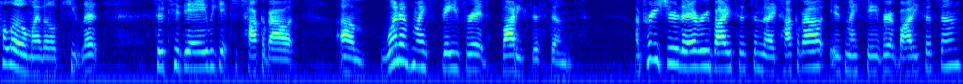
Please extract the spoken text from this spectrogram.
Hello, my little cutelets. So today we get to talk about um, one of my favorite body systems. I'm pretty sure that every body system that I talk about is my favorite body system,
